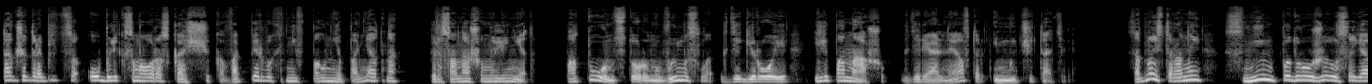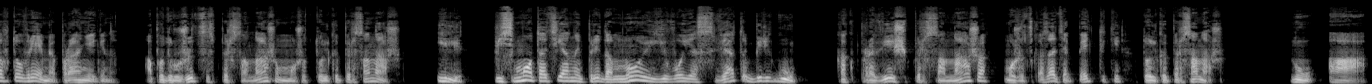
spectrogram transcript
также дробится облик самого рассказчика. Во-первых, не вполне понятно, персонаж он или нет. По ту он сторону вымысла, где герои, или по нашу, где реальный автор и мы читатели. С одной стороны, с ним подружился я в то время, про Онегина, а подружиться с персонажем может только персонаж. Или письмо Татьяны предо мною, его я свято берегу, как про вещь персонажа может сказать опять-таки только персонаж. Ну, а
